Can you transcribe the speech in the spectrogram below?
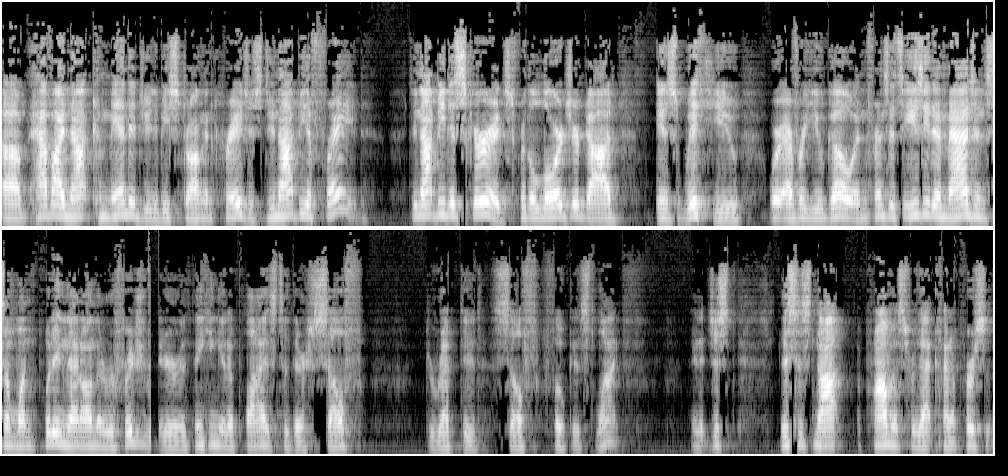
uh, Have I not commanded you to be strong and courageous? Do not be afraid. Do not be discouraged, for the Lord your God is with you wherever you go. And friends, it's easy to imagine someone putting that on their refrigerator and thinking it applies to their self directed, self focused life. And it just, this is not a promise for that kind of person.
